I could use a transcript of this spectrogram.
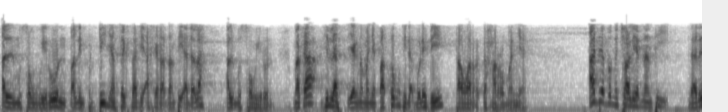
al-musawwirun." Paling pedihnya seksa di akhirat nanti adalah al-musawwirun. Maka jelas yang namanya patung tidak boleh ditawar keharumannya. Ada pengecualian nanti dari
